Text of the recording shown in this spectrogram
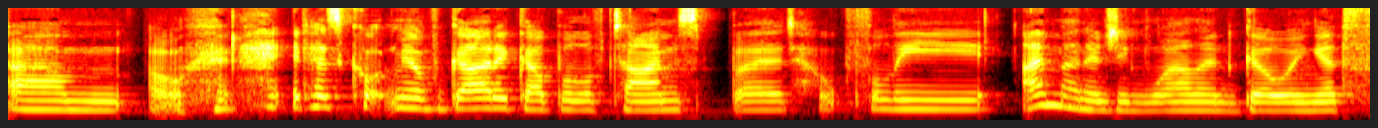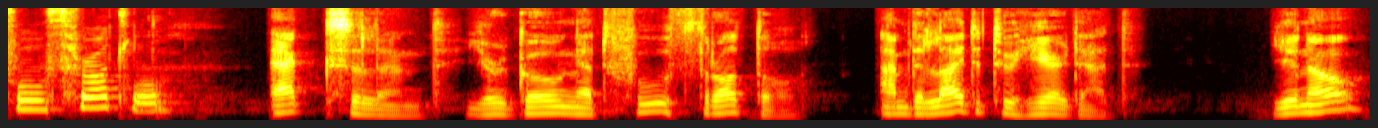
Um, oh, it has caught me off guard a couple of times, but hopefully I'm managing well and going at full throttle. Excellent. You're going at full throttle. I'm delighted to hear that. You know,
